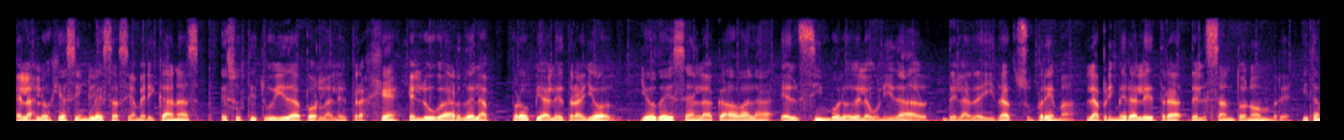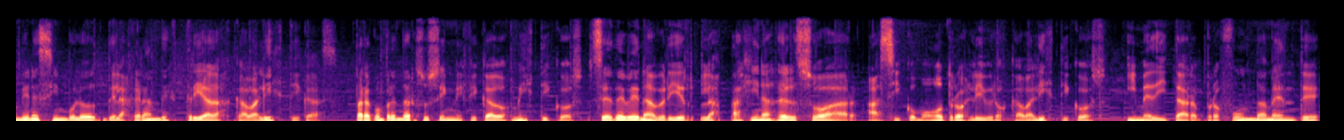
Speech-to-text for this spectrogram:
En las logias inglesas y americanas es sustituida por la letra G, en lugar de la propia letra Yod. Yod es en la Cábala el símbolo de la unidad, de la deidad suprema, la primera letra del santo nombre, y también es símbolo de las grandes triadas cabalísticas. Para comprender sus significados místicos, se deben abrir las páginas del Zohar, así como otros libros cabalísticos, y meditar profundamente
